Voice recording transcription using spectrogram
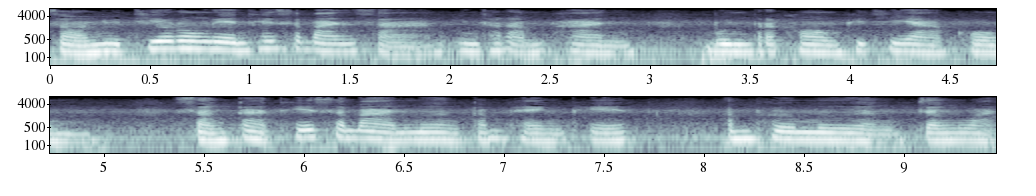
สอนอยู่ที่โรงเรียนเทศบาล 3 อินทรัมพันธ์ บุญประคองพิทยาคม สังกัดเทศบาลเมืองกำแพงเพชรอำเภอเมือง จังหวัด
